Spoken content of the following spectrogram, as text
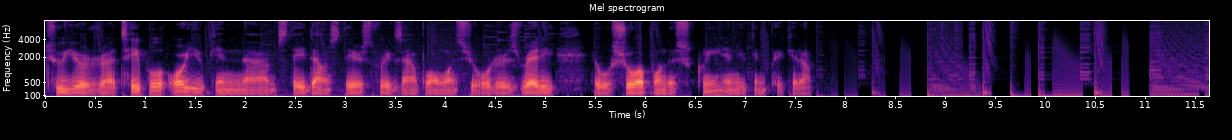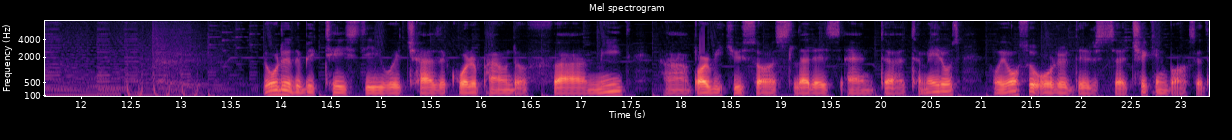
to your uh, table or you can um, stay downstairs for example and once your order is ready it will show up on the screen and you can pick it up. You order the Big Tasty which has a quarter pound of uh, meat, uh, barbecue sauce, lettuce and uh, tomatoes we also ordered this uh, chicken box that,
